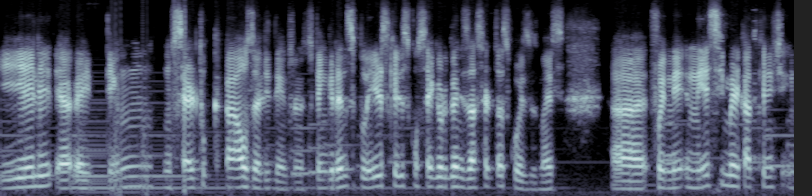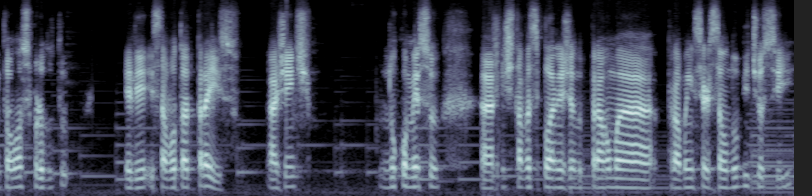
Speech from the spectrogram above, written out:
e ele é, é, tem um, um, certo caos ali dentro. Né? Tem grandes players que eles conseguem organizar certas coisas, mas uh, foi nesse mercado que a gente, então nosso produto ele está voltado para isso. A gente no começo a gente estava se planejando para uma para uma inserção no B2C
